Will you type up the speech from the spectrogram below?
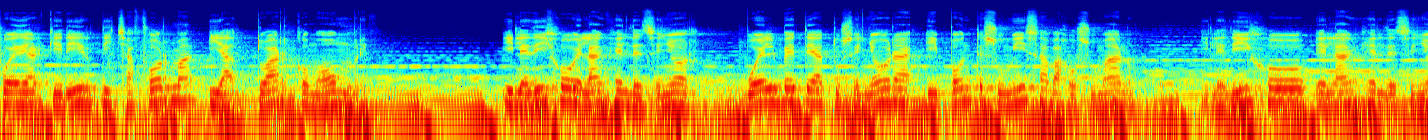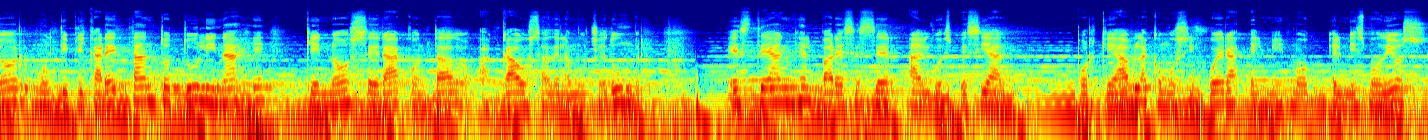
puede adquirir dicha forma y actuar como hombre. Y le dijo el ángel del Señor, vuélvete a tu señora y ponte sumisa bajo su mano. Y le dijo el ángel del Señor, multiplicaré tanto tu linaje que no será contado a causa de la muchedumbre. Este ángel parece ser algo especial porque habla como si fuera el mismo, el mismo Dios,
